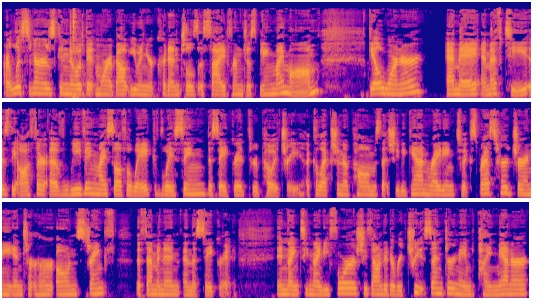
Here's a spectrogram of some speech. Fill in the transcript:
our listeners can know a bit more about you and your credentials aside from just being my mom. Gail Warner, MA, MFT, is the author of Weaving Myself Awake Voicing the Sacred Through Poetry, a collection of poems that she began writing to express her journey into her own strength, the feminine, and the sacred. In 1994, she founded a retreat center named Pine Manor,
